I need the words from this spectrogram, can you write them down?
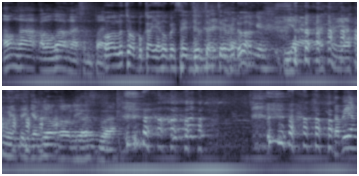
Oh enggak, kalau gua enggak sempat. Oh, lu cuma buka Yahoo Messenger cewek-cewek doang ya. Iya, ya messenger doang kalau di host gua. Tapi yang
